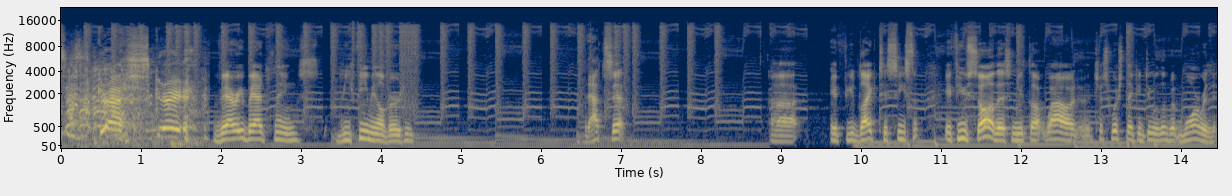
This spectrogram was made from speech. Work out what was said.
Jesus Christ, great. Very Bad Things, the female version. That's it. Uh, if you'd like to see some, if you saw this and you thought, wow, I just wish they could do a little bit more with it,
